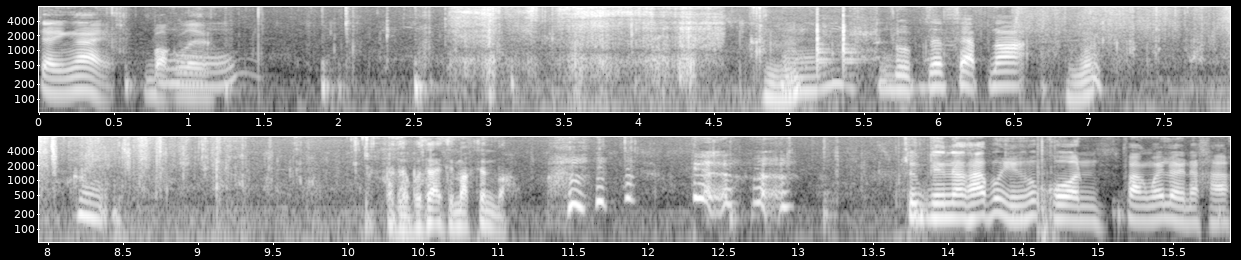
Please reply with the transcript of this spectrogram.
ใจง่าย บอกเลย ดูดแซ่บๆเนาะแต่ผู้ชายที่มักฉันบอกจริงๆนะครับ ผู้หญิงทุกคนฟังไว้เลยนะครับ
